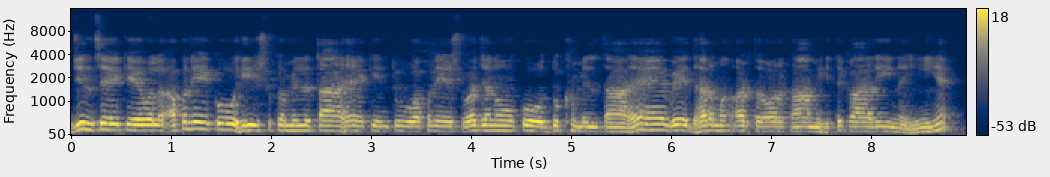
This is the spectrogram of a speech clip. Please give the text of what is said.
जिनसे केवल अपने को ही सुख मिलता है, किंतु अपने स्वजनों को दुख मिलता है। वे धर्म, अर्थ और काम हितकारी नहीं है।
